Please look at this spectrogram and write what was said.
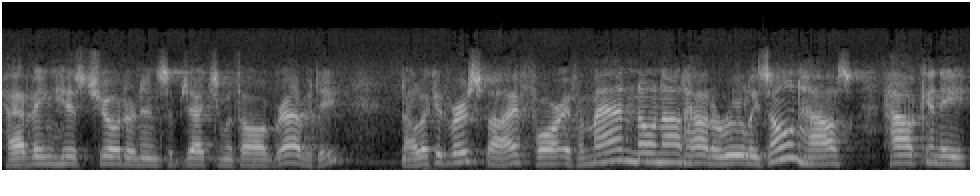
having his children in subjection with all gravity. Now look at verse 5 For if a man know not how to rule his own house, how can he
